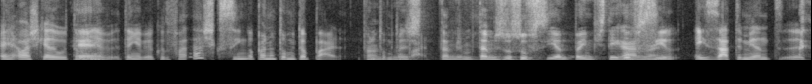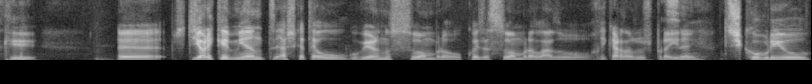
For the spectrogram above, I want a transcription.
É, eu acho que é, também É? tem a ver com o de Fátima. Acho que sim. Opa, não estou muito a par. Pronto, muito mas estamos, estamos o suficiente para investigar, não é? Exatamente, eh, que eh, teoricamente, acho que até o governo Sombra, ou coisa Sombra lá do Ricardo Aruz Pereira, Sim. descobriu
